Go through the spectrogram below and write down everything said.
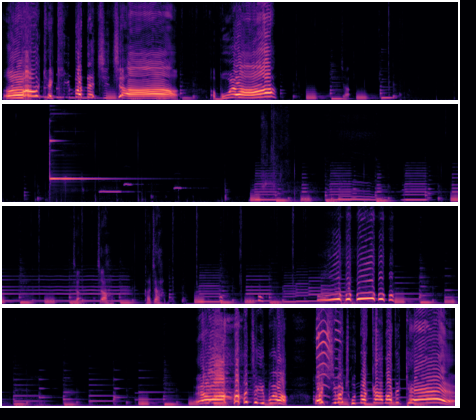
아, 아, 개 킹 받네, 진짜. 아, 뭐야? 자. 자, 자, 가자. 야 저기 뭐야 아 씨발 존나 까마득해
